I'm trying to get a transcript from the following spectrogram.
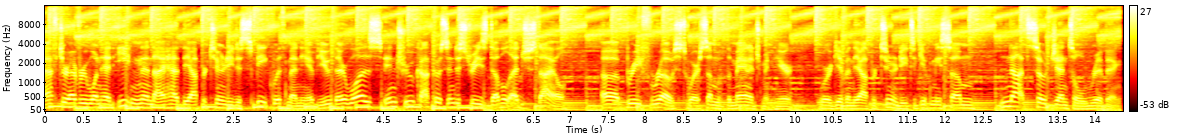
After everyone had eaten and I had the opportunity to speak with many of you, there was, in true Kakos Industries double edged style, a brief roast where some of the management here were given the opportunity to give me some not so gentle ribbing.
